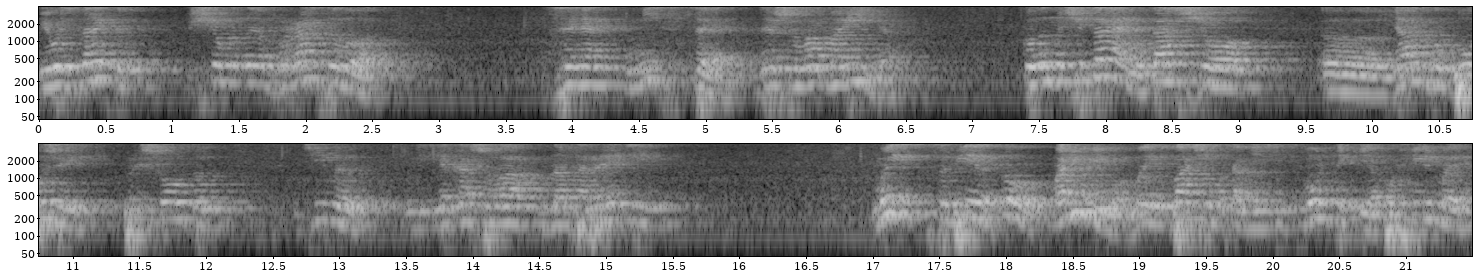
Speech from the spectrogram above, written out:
І ось знаєте, що мене вразило, це місце, де жила Марія. Коли ми читаємо, да, що е, Янгол Божий прийшов до діви, яка жила в Назареті. Ми собі ну, малюємо, ми бачимо там якісь мультики або фільми,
